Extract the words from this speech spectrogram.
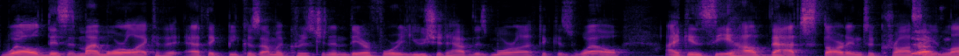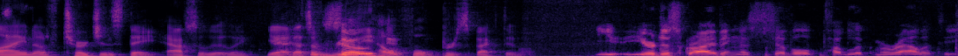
well this is my moral ethic because i'm a christian and therefore you should have this moral ethic as well i can see how that's starting to cross yeah. a line of church and state absolutely yeah that's a really so, helpful perspective you're describing a civil public morality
